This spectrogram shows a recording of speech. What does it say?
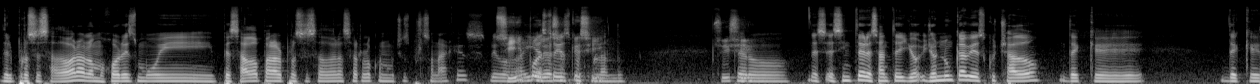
del procesador. A lo mejor es muy pesado para el procesador hacerlo con muchos personajes. sí, ahí estoy especulando. Sí. Sí, Pero es, es, interesante. Yo, yo nunca había escuchado de que de que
